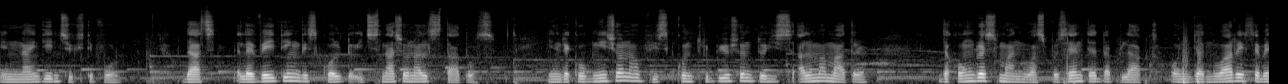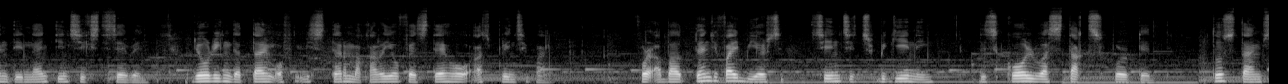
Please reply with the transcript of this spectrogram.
in 1964, thus elevating the school to its national status. In recognition of his contribution to his alma mater, the congressman was presented a plaque on January 17, 1967, during the time of Mr. Macario Festejo as principal. For about 25 years since its beginning, the school was tax supported. Those times,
